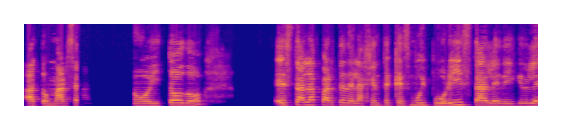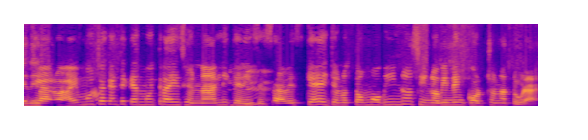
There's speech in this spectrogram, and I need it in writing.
a tomarse y todo, está la parte de la gente que es muy purista, le le Claro, hay mucha gente que es muy tradicional y que dice, ¿sabes qué? Yo no tomo vino si no viene en corcho natural.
